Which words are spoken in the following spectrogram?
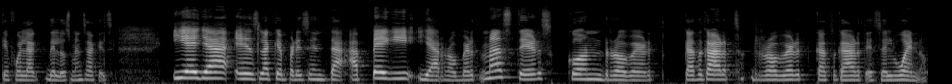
que fue la de los mensajes. Y ella es la que presenta a Peggy y a Robert Masters con Robert Cathcart. Robert Cathcart es el bueno.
